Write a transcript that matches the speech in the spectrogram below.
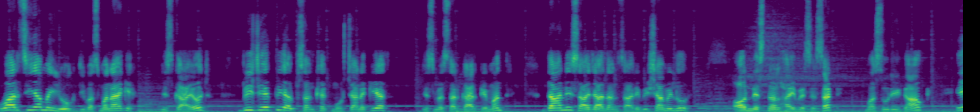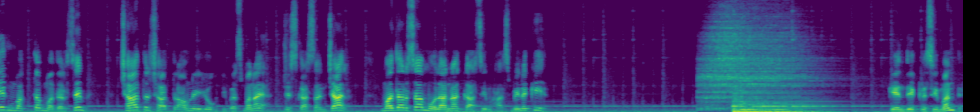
वारसिया में योग दिवस मनाया गया, जिसका आयोजन बीजेपी अल्पसंख्यक मोर्चा ने किया था, जिसमें सरकार के मंत्री दानिश आज़ाद अंसारी भी शामिल हुए और नेशनल हाईवे से सट मसूरी गाँव के एक मकतब मदरसे में छात्र छात्राओं ने योग दिवस मनाया, जिसका संचालन मदरसा मौलाना कासिम हाशमी ने किया। केंद्रीय कृषि मंत्री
